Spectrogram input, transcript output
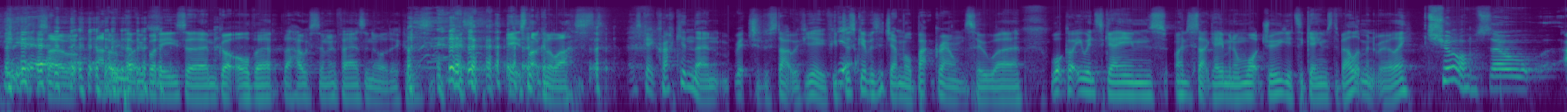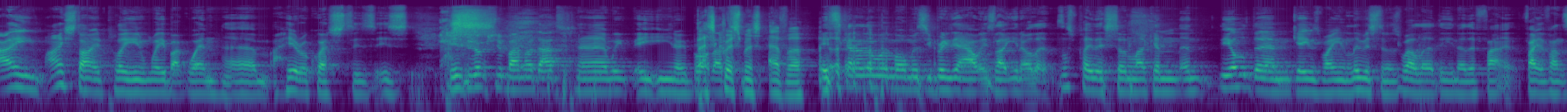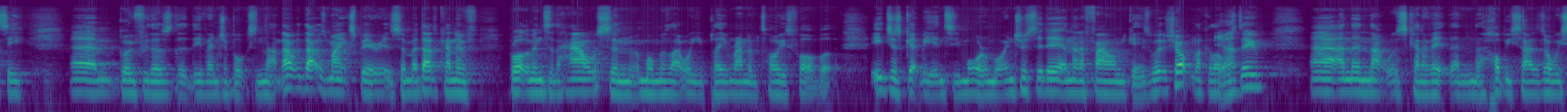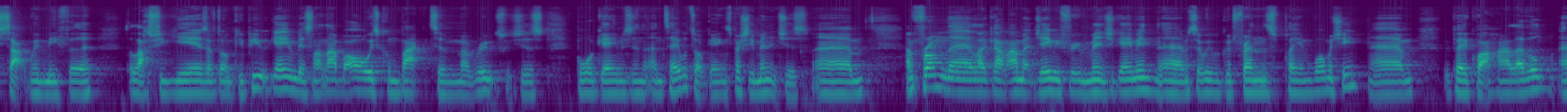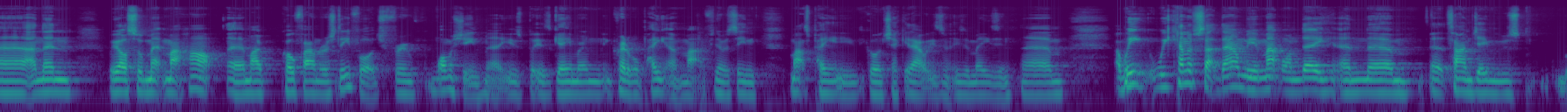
So I hope everybody's um, got all the, the house and affairs in order because it's, not going to last. Let's get cracking then. Richard, we'll start with you. If you would just give us a general background to uh, what got you into games, when did you start gaming, and what drew you to games development, really? Sure. So I I started playing way back when. Um, Hero Quest is is the introduction by my dad. Uh, we he, you know brought Best that Christmas ever. it's kind of the one of the moments he brings it out. He's like, you know, let, let's play this son. Like, and, and the old um, games by Ian Livingstone as well. Uh, the you know the Fi- Fighting Fantasy, um, going through those the, the adventure books and that. That was- that was my experience. And my dad kind of brought them into the house, and my mum was like, "What are you playing random toys for?" But it just get me into more and more interested in it. And then I found Games Workshop, like I'll always Yeah. do. Uh, and then that was kind of it. Then the hobby side has always sat with me for the last few years. I've done computer game bits like that, but I always come back to my roots, which is board games and, and tabletop games, especially miniatures. Um, and from there, like I, I met Jamie through miniature gaming, um, so we were good friends playing Warmachine. Um, we played quite a high level, uh, and then we also met Matt Hart, uh, my co-founder of Steamforge, through Warmachine. Uh, a gamer and incredible painter. Matt, if you've never seen Matt's painting, go and check it out. He's, he's amazing. Um, and we we kind of sat down, me and Matt, one day, and um, at the time Jamie was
